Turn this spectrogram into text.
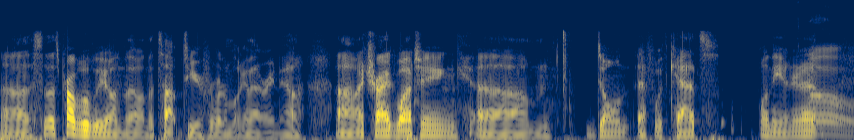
Uh, so that's probably on the on the top tier for what I'm looking at right now. Uh, I tried watching um, Don't F with Cats on the internet. Oh,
